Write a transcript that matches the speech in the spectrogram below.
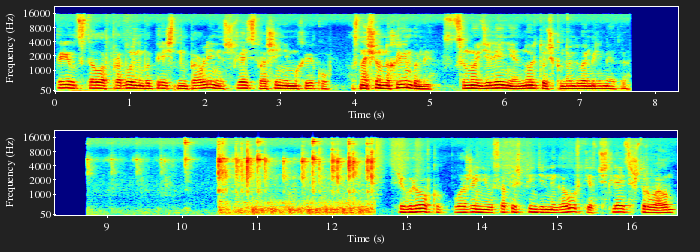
Привод стола в продольном поперечном направлении осуществляется вращением маховиков, оснащенных лимбами с ценой деления 0.02 мм. Регулировка положения высоты шпиндельной головки осуществляется штурвалом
